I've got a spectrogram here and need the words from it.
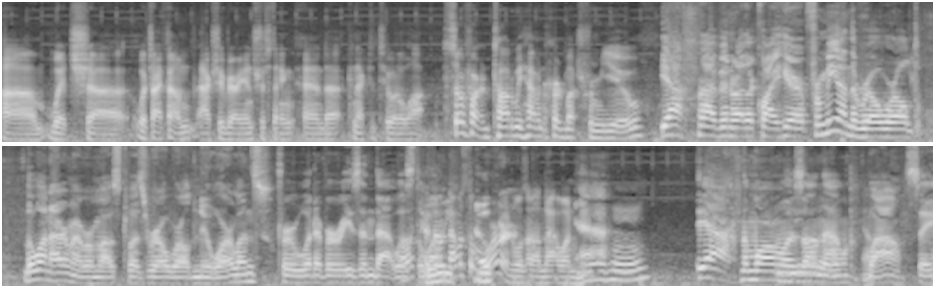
Um, which uh, which I found actually very interesting and uh, connected to it a lot. So far, Todd, we haven't heard much from you. Yeah, I've been rather quiet here. For me, on the real world, the one I remember most was Real World New Orleans. For whatever reason, that was Okay, the one. That was the Warren was on that one. Yeah. Yeah, the Mormon was on that one. Wow, see?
